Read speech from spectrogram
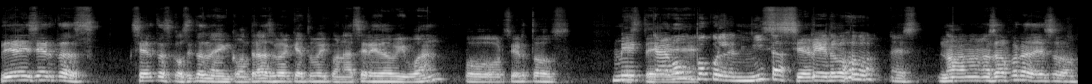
Sí, hay ciertas, ciertas cositas me encontradas igual que tuve con la serie de Obi-Wan, por ciertos... Me Este, cagó un poco la niñita, pero es- no, no, no, o sea, fuera de eso.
